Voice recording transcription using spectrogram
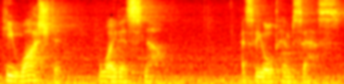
He washed it white as snow, as the old hymn says.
